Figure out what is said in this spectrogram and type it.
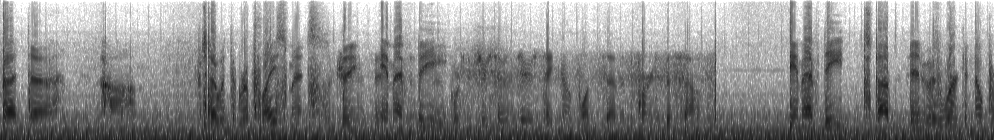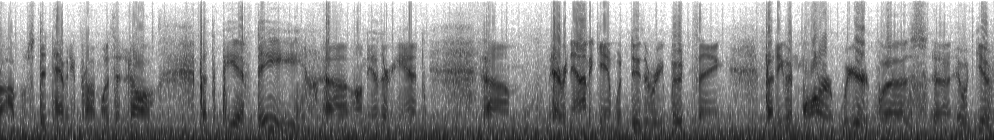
But uh, um, so with the replacements, the MFD. 46370 is taking off 17, departing to the south. MFD stopped, it was working, no problems, didn't have any problem with it at all. But the PFD, uh, on the other hand, um, every now and again would do the reboot thing, but even more weird was uh, it would give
